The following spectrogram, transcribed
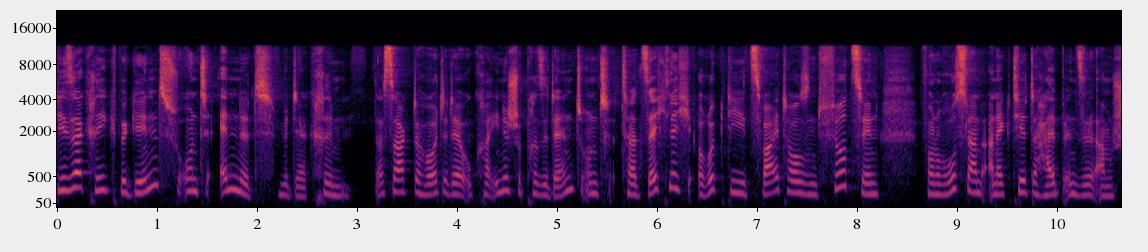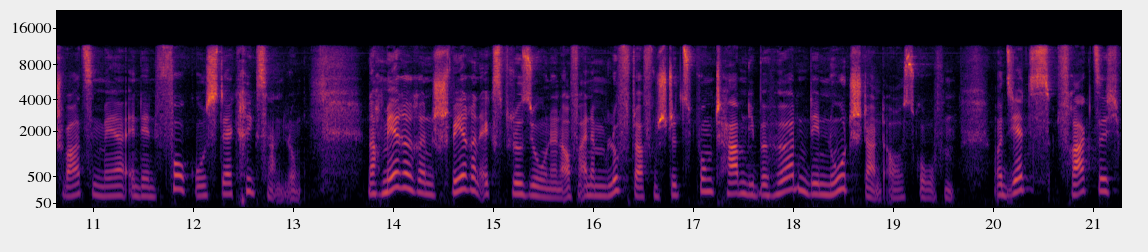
Dieser Krieg beginnt und endet mit der Krim. Das sagte heute der ukrainische Präsident und tatsächlich rückt die 2014 von Russland annektierte Halbinsel am Schwarzen Meer in den Fokus der Kriegshandlung. Nach mehreren schweren Explosionen auf einem Luftwaffenstützpunkt haben die Behörden den Notstand ausgerufen. Und jetzt fragt sich,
